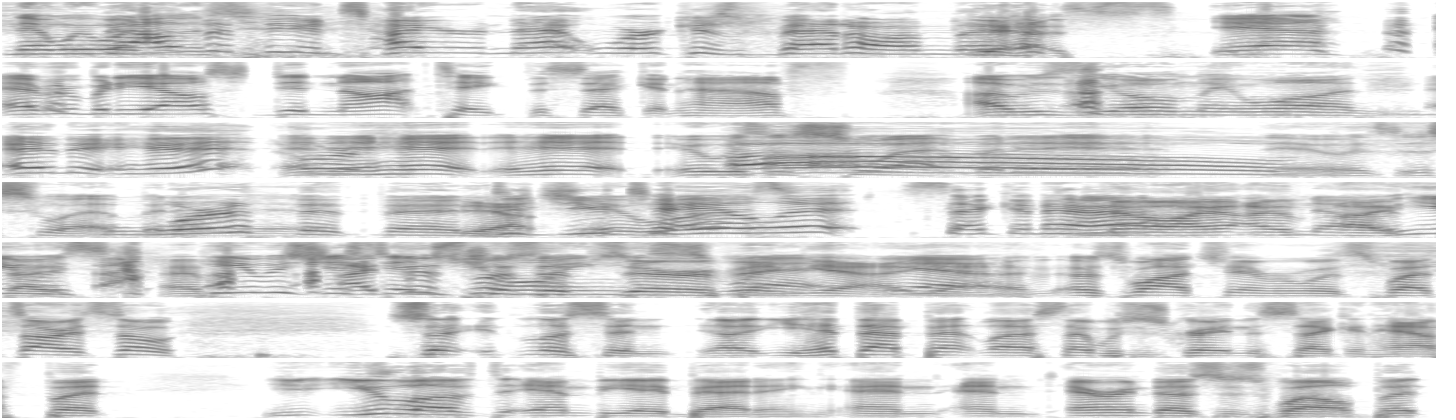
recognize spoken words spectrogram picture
Then we went Now to the, that the entire network has bet on this. Yes. Yeah, everybody else did not take the second half. I was the only one. And it hit? And or- it hit, it hit. It was a sweat, but Oh. it. It was a sweat, but Worth it, it, then. Yeah. Did you It tail was. it second half? No, I, I, No, I, he I- was- I- he was just I just was observing. sweat, Yeah, yeah. I was watching everyone with sweats. All right, so, so listen, uh, you hit that bet last night, which is great in the second half. But you, you loved NBA betting, and and Aaron does as well. But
